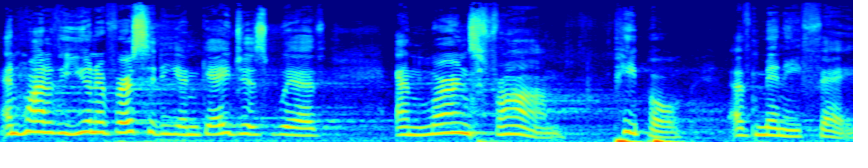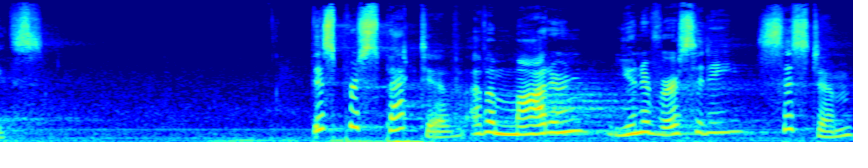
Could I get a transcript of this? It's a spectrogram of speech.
and why the university engages with and learns from people of many faiths. This perspective of a modern university system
